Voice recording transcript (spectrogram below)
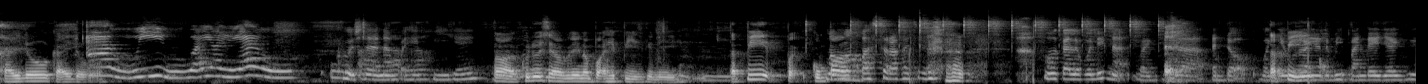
Kaido, Kaido. Ah, wee, why are you? Coach dah nampak happy kan. Ha, kudus yang boleh nampak happy sekali. Tapi pe- kumpang Mama pasrah je. Mama kalau boleh nak bagilah adopt bagi Tapi- orang yang lebih pandai jaga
